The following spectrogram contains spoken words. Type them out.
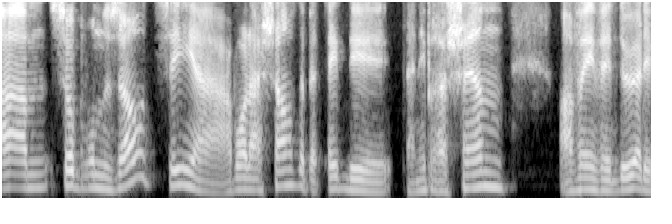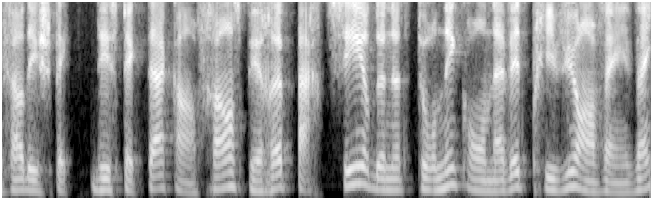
Um, ça, pour nous autres, sais, euh, avoir la chance de peut-être l'année prochaine, en 2022, aller faire des, spec- des spectacles en France, puis repartir de notre tournée qu'on avait prévue en 2020.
